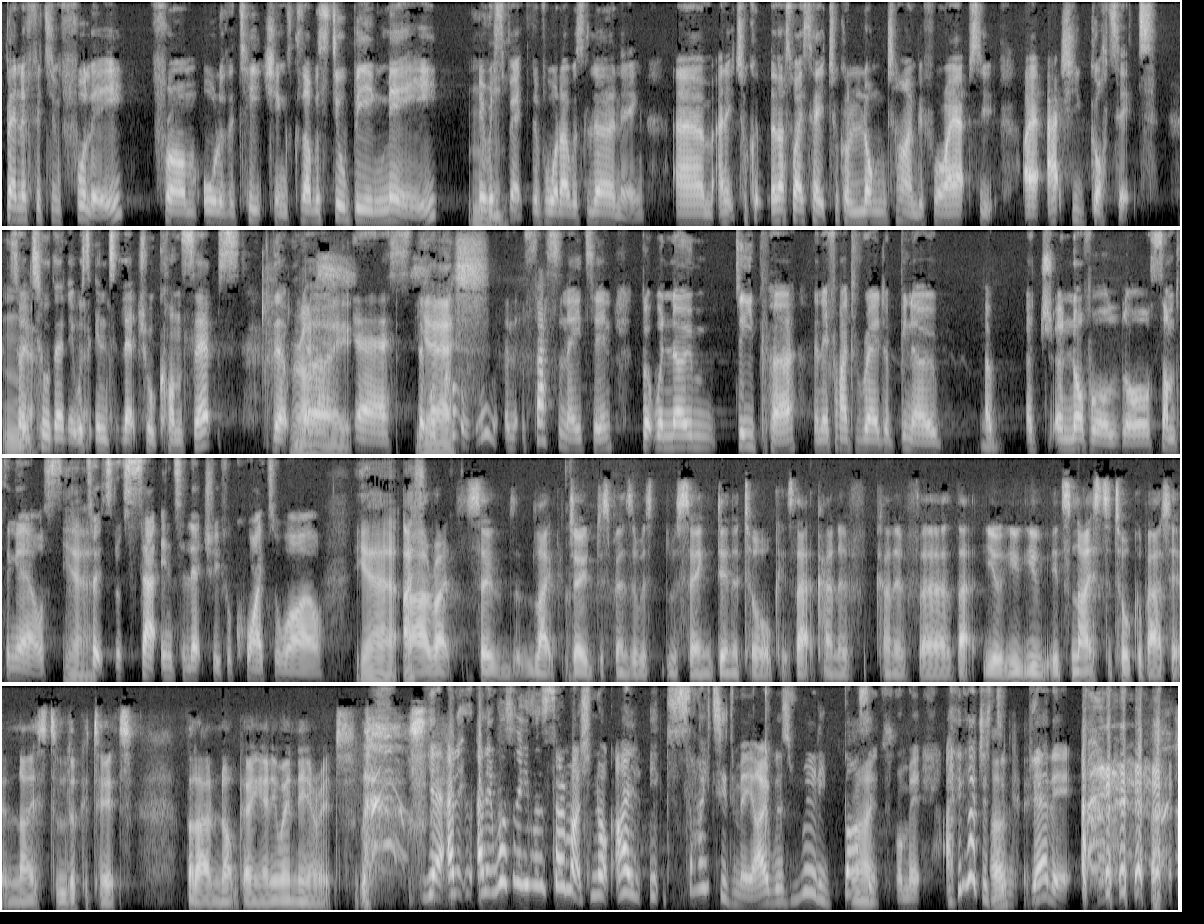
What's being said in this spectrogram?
benefiting fully from all of the teachings because I was still being me, mm. irrespective of what I was learning. Um, and it took. And that's why I say it took a long time before I absolutely, I actually got it. So mm. until then, it was intellectual concepts that right. were yes, that yes. were cool and fascinating, but were no deeper than if I'd read a you know a, a, a novel or something else. Yeah. So it sort of sat intellectually for quite a while. Yeah. Ah, uh, right. So, like Joe Dispenza was was saying, dinner talk. It's that kind of kind of uh, that you, you you. It's nice to talk about it and nice to look at it but I'm not going anywhere near it. yeah, and it, and it wasn't even so much knock. I it excited me. I was really buzzing right. from it. I think I just okay. didn't get it.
